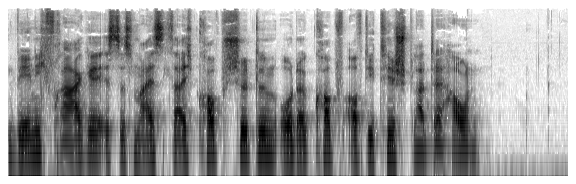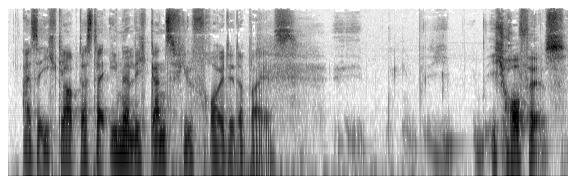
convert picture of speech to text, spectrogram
wen ich frage, ist es meistens gleich Kopfschütteln oder Kopf auf die Tischplatte hauen. Also ich glaube, dass da innerlich ganz viel Freude dabei ist. Ich hoffe es.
